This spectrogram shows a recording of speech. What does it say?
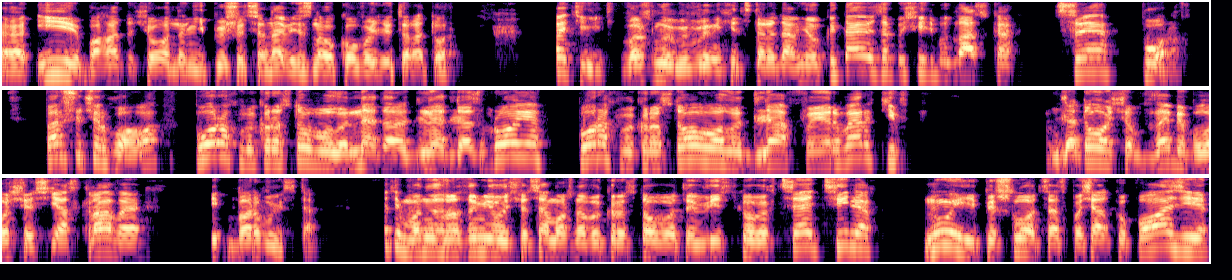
е, і багато чого на ній пишеться навіть з наукової літератури. Третій важливий винахід стародавнього Китаю. Запишіть, будь ласка, це порох. Першочергово порох використовували не для, не для зброї, порох використовували для феєрверків, для того, щоб в небі було щось яскраве і барвисте. Потім вони зрозуміли, що це можна використовувати в військових цілях. Ну і пішло це спочатку по Азії,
